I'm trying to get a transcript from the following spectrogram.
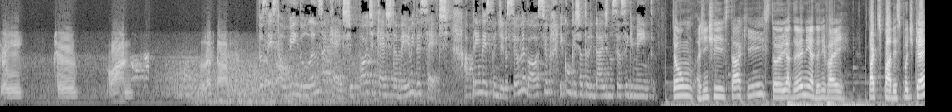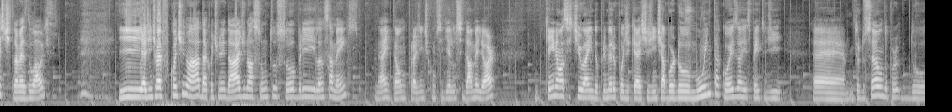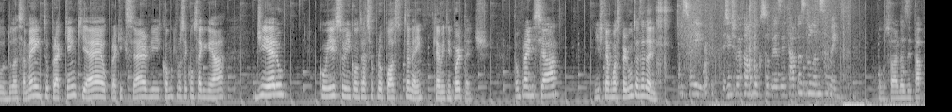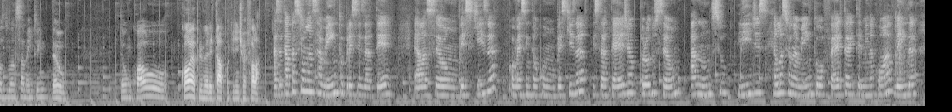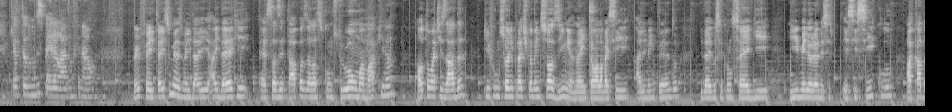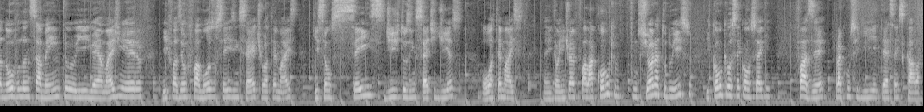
3, 2, 1. Liftoff. Você está ouvindo o Lança Cash, o podcast da BMD7. Aprenda a expandir o seu negócio e conquiste autoridade no seu segmento. Então, a gente está aqui, estou eu e a Dani. A Dani vai participar desse podcast através do áudio. E a gente vai continuar, dar continuidade no assunto sobre lançamentos, né? Então, para a gente conseguir elucidar melhor. Quem não assistiu ainda o primeiro podcast, a gente abordou muita coisa a respeito de é, introdução do, do, do lançamento, para quem que é, para que, que serve, como que você consegue ganhar dinheiro com isso e encontrar seu propósito também, que é muito importante. Então, para iniciar, a gente tem algumas perguntas, né, Dani? Isso aí. A gente vai falar um pouco sobre as etapas do lançamento. Vamos falar das etapas do lançamento, então. Então, qual qual é a primeira etapa que a gente vai falar? As etapas que um lançamento precisa ter, elas são pesquisa, começa então com pesquisa, estratégia, produção, anúncio, leads, relacionamento, oferta e termina com a venda, que é o que todo mundo espera lá no final. Perfeito, é isso mesmo. E daí a ideia é que essas etapas elas construam uma máquina automatizada que funcione praticamente sozinha, né? Então ela vai se alimentando e daí você consegue ir melhorando esse, esse ciclo a cada novo lançamento e ganhar mais dinheiro e fazer o famoso 6 em 7 ou até mais, que são 6 dígitos em 7 dias ou até mais. Né? Então a gente vai falar como que funciona tudo isso e como que você consegue fazer para conseguir ter essa escala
